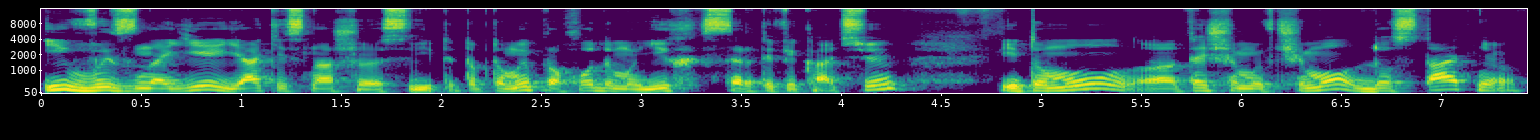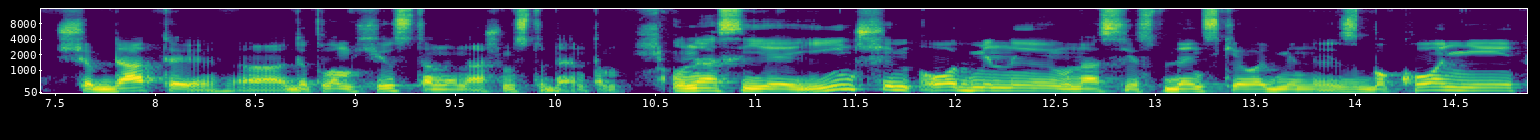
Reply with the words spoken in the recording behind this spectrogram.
і визнає якість нашої освіти. Тобто ми проходимо їх сертифікацію. І тому е, те, що ми вчимо, достатньо, щоб дати е, диплом Х'юстона нашим студентам. У нас є і інші обміни. У нас є студентські обміни з Боконі,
